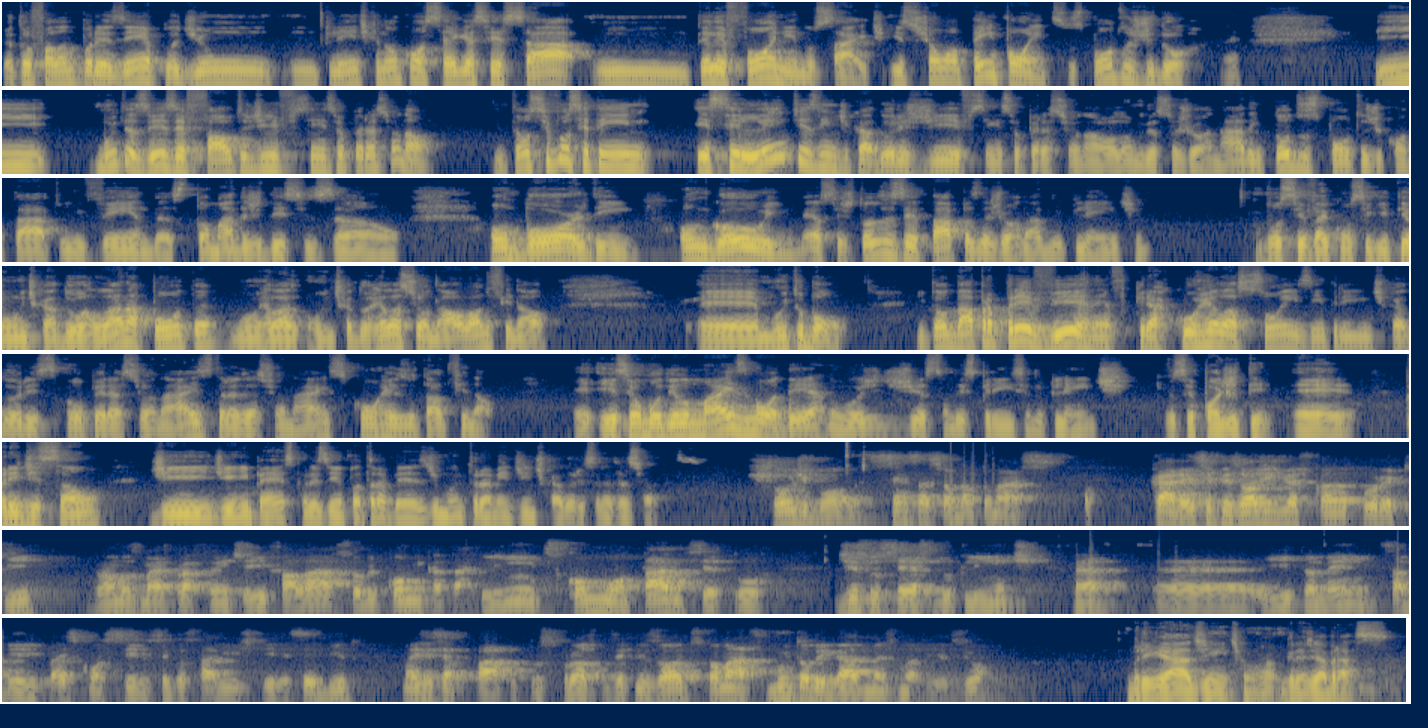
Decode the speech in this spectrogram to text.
Eu estou falando, por exemplo, de um, um, cliente que não consegue acessar um telefone no site. Isso chama pain points, os pontos de dor. Né? E muitas vezes é falta de eficiência operacional. Então, se você tem excelentes indicadores de eficiência operacional ao longo da sua jornada, em todos os pontos de contato, em vendas, tomada de decisão, onboarding, ongoing, né? ou seja, todas as etapas da jornada do cliente, você vai conseguir ter um indicador lá na ponta, um, um indicador relacional lá no final, é muito bom. Então dá para prever, né, criar correlações entre indicadores operacionais e transacionais com o resultado final. É, esse é o modelo mais moderno hoje de gestão da experiência do cliente que você pode ter. É, predição de, de NPS, por exemplo, através de monitoramento de indicadores transacionais. Show de bola, sensacional, Tomás. Cara, esse episódio a gente vai ficando por aqui. Vamos mais para frente aí falar sobre como encantar clientes, como montar um setor de sucesso do cliente, né? É, e também saber quais conselhos você gostaria de ter recebido mas esse é papo para os próximos episódios. Tomás, muito obrigado mais uma vez, viu? Obrigado, gente. Um grande abraço.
